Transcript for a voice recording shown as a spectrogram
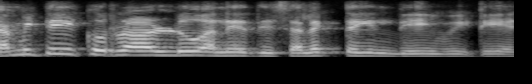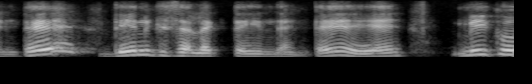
కమిటీ కుర్రాళ్ళు అనేది సెలెక్ట్ అయింది ఏమిటి అంటే దేనికి సెలెక్ట్ అయిందంటే మీకు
